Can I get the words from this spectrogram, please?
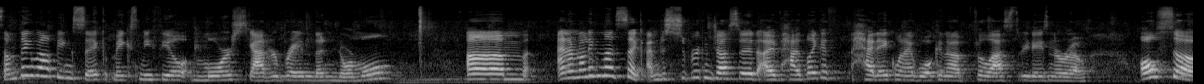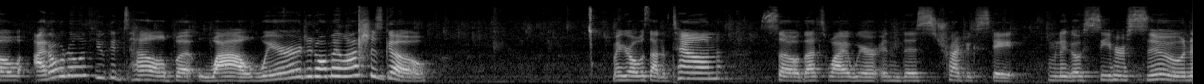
Something about being sick makes me feel more scatterbrained than normal. Um, and I'm not even that sick. I'm just super congested. I've had like a headache when I've woken up for the last three days in a row. Also, I don't know if you could tell, but wow, where did all my lashes go? My girl was out of town, so that's why we're in this tragic state. I'm gonna go see her soon.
